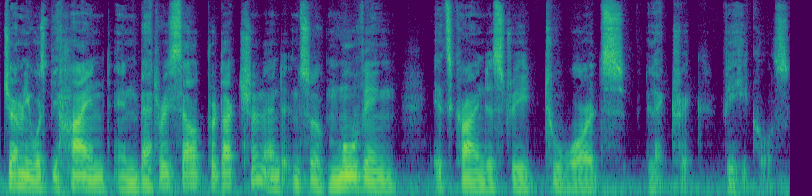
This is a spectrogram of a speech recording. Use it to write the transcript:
Germany was behind in battery cell production and in sort of moving its car industry towards electric vehicles.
